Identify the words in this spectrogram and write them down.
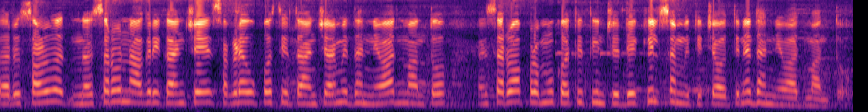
तर सर्व सर्व नागरिकांचे सगळ्या उपस्थितांचे आम्ही धन्यवाद मानतो. आणि सर्व प्रमुख अतिथींचे देखील समितीच्या वतीने धन्यवाद मानतो.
